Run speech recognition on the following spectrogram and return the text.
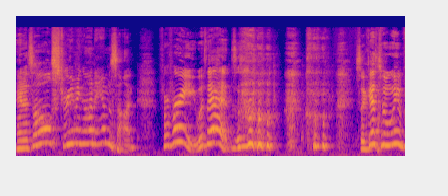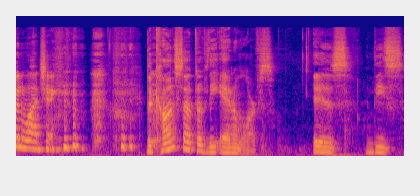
and it's all streaming on Amazon for free with ads. so guess what we've been watching? The concept of the Animorphs is these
